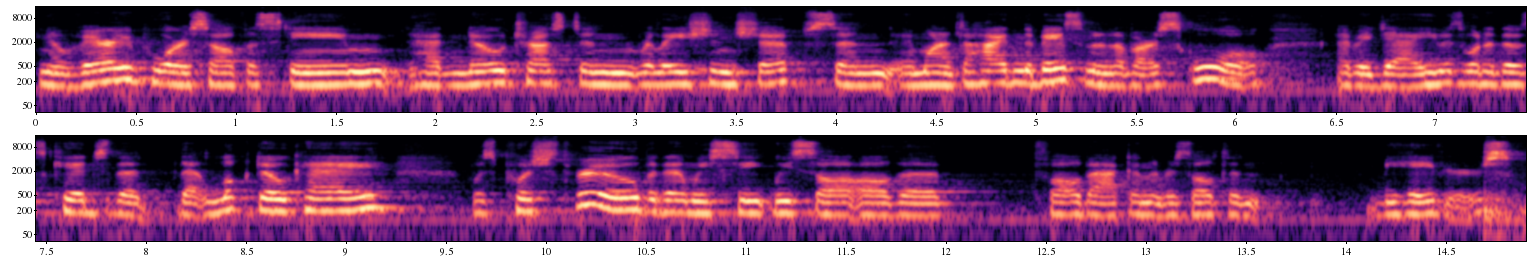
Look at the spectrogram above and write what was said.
you know, very poor self-esteem, had no trust in relationships, and, and, wanted to hide in the basement of our school every day. He was one of those kids that, that looked okay, was pushed through, but then we see we saw all the fallback and the resultant behaviors.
